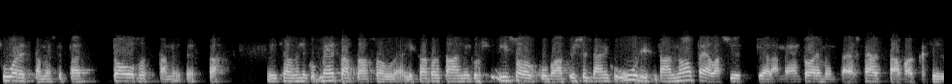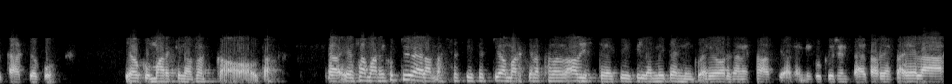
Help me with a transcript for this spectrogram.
suorittamisesta tai touhottamisesta niin se on niin kuin metatasolle, eli katsotaan niin isoa kuvaa, pystytään niin uudistamaan nopealla sykkeellä meidän toimintaa, jos näyttää vaikka siltä, että joku, joku markkinasakka Ja, ja sama niin työelämässä, siis että työmarkkinat on alisteisia sille, miten niin eri organisaatioiden niin kuin kysyntä ja tarjonta elää,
